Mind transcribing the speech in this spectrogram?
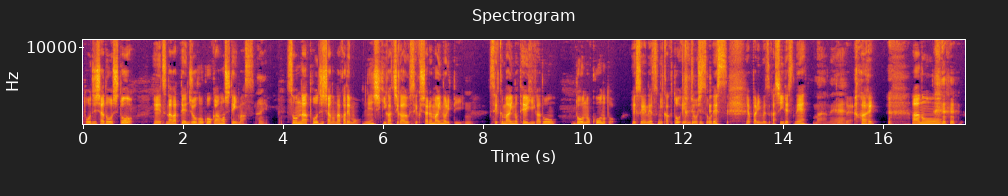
当事者同士と、えー、つながって情報交換をしています。はい。そんな当事者の中でも認識が違うセクシャルマイノリティ、うんセクマイの定義がどう、どうのこうのと SNS に書くと炎上しそうです。やっぱり難しいですね。まあね。はい。あのー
